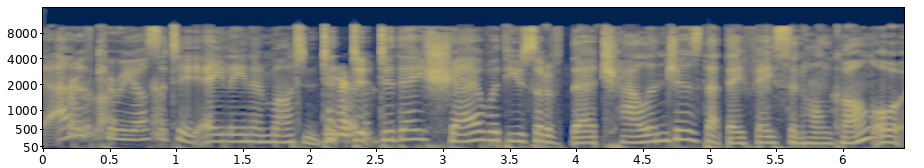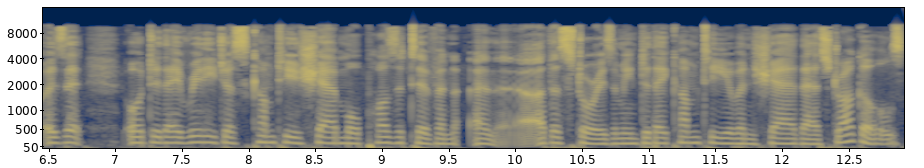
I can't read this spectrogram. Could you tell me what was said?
Out of curiosity, Aileen and Martin, do, Yeah. do, do they share with you sort of their challenges that they face in Hong Kong, or is it, or do they really just come to you share more positive and, and other stories? I mean, do they come to you and share their struggles,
